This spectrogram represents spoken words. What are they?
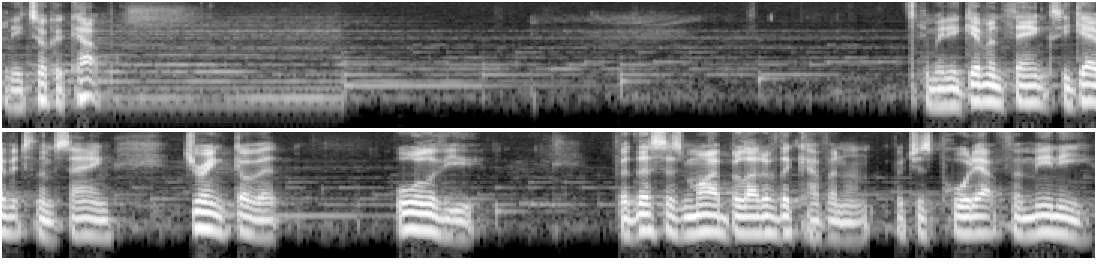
And he took a cup. And when he had given thanks, he gave it to them, saying, Drink of it, all of you, for this is my blood of the covenant, which is poured out for many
